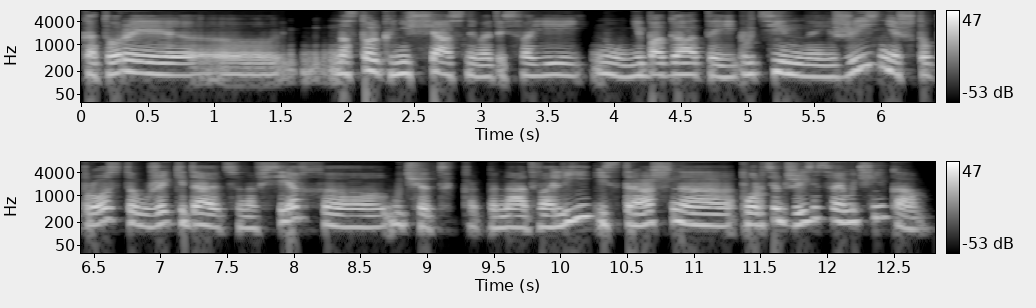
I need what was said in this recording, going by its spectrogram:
которые э, настолько несчастны в этой своей, ну, небогатой, рутинной жизни, что просто уже кидаются на всех, э, учат как бы на отвали и страшно портят жизнь своим ученикам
